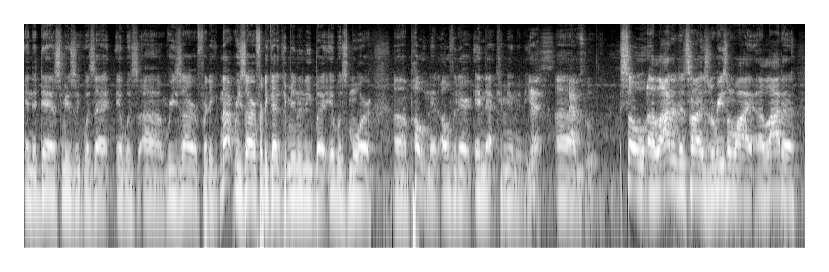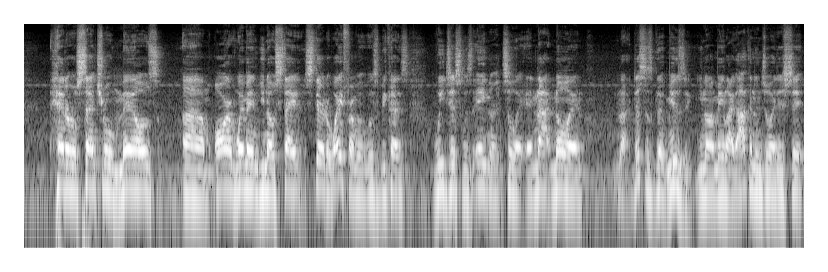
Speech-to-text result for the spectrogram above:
and the dance music was that it was um, reserved for the not reserved for the gay community, but it was more um, potent over there in that community. Yes, Um, absolutely. so a lot of the times the reason why a lot of heterosexual males um, or women you know stayed steered away from it was because we just was ignorant to it and not knowing this is good music you know what i mean like i can enjoy this shit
